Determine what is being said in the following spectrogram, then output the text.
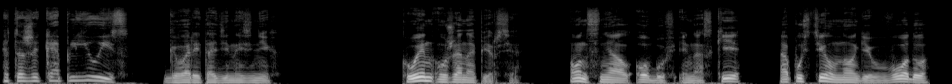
«Это же Кэп Льюис», — говорит один из них. Куин уже на пирсе. Он снял обувь и носки, опустил ноги в воду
